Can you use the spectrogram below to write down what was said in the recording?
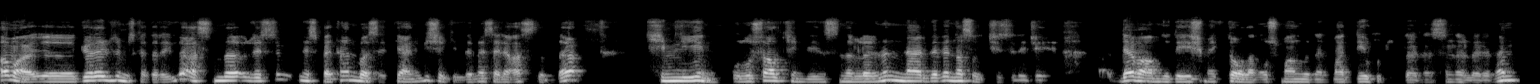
Ama e, görebildiğimiz kadarıyla aslında resim nispeten basit. Yani bir şekilde mesela aslında kimliğin, ulusal kimliğin sınırlarının nerede ve nasıl çizileceği, devamlı değişmekte olan Osmanlı'nın maddi hudutlarının sınırlarının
